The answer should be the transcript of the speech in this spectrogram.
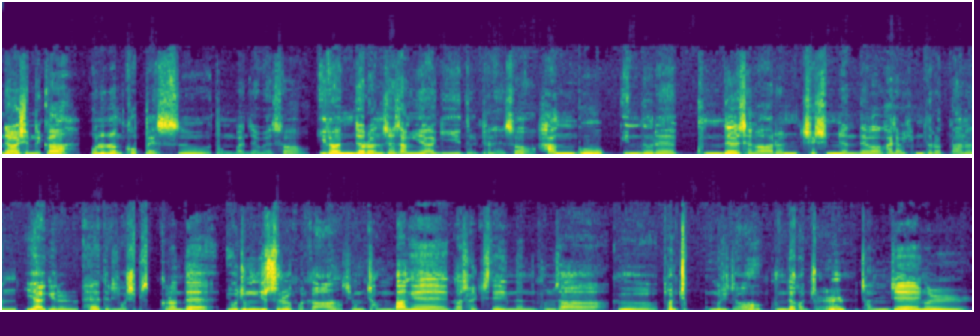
안녕하십니까. 오늘은 코페스 동반자에서 이런저런 세상 이야기들 편에서 한국인들의 군대 생활은 70년대가 가장 힘들었다는 이야기를 해드리고 싶습니다. 그런데 요즘 뉴스를 보니까 지금 전방에가 설치되어 있는 군사 그 건축물이죠. 군대 건축. 전쟁을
